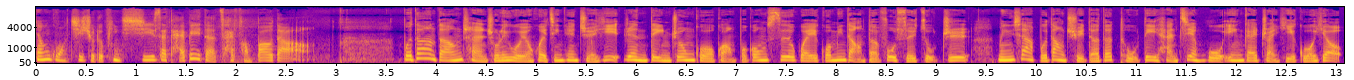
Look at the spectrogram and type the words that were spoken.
央广记者刘聘熙在台北的采访报道。不当党产处理委员会今天决议认定中国广播公司为国民党的附随组织，名下不当取得的土地和建物应该转移国有，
